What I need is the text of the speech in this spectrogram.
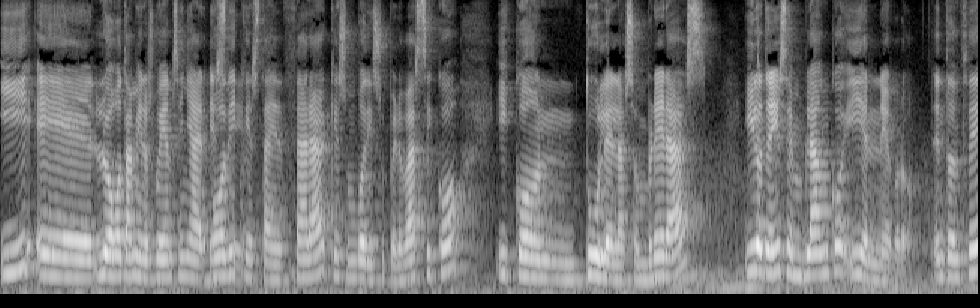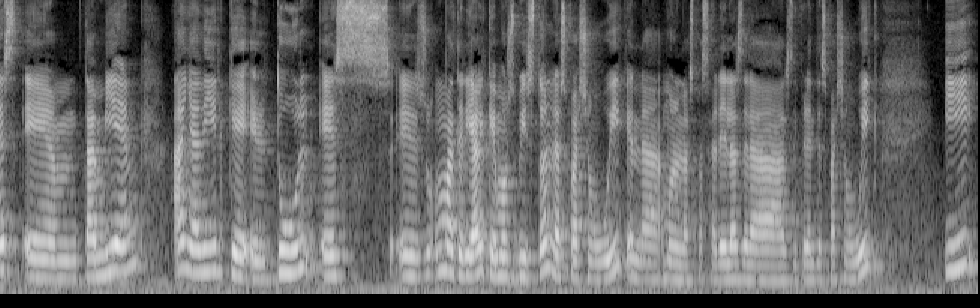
Y eh, luego también os voy a enseñar el body que está en Zara, que es un body súper básico y con tul en las sombreras. Y lo tenéis en blanco y en negro. Entonces, em, también añadir que el tul es, es, un material que hemos visto en las Fashion Week, en, la, bueno, en las pasarelas de las diferentes Fashion Week. Y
